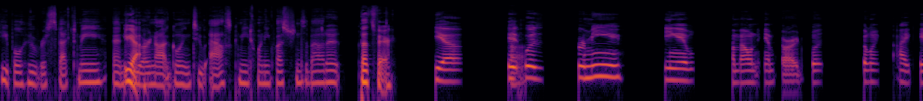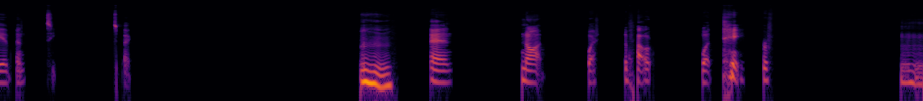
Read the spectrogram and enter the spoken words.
people who respect me and Yeah. who are not going to ask me 20 questions about it. that's fair Yeah. It Uh, was for me being able to come out in Amtgard was going to IK events mm-hmm and not question about what they prefer. Mm-hmm.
